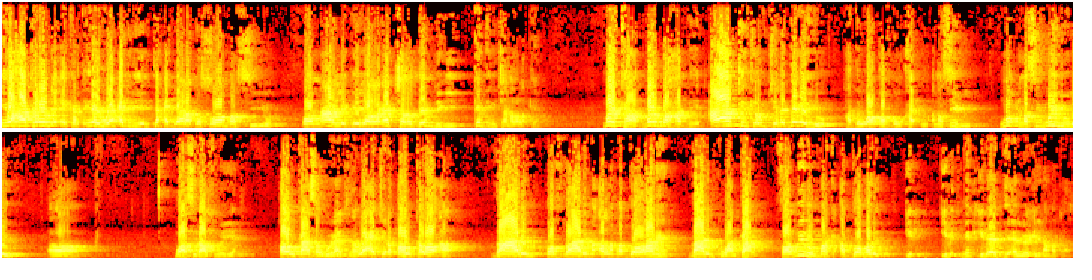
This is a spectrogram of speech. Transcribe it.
waxaa kaloo dhici karta ilaahay waa cadliya inta cadaaladda soo marsiiyo oo naar la geeyo laga jaro dembigii kadib jannada la keeno marka marba haddii caaqilka uu janno degayo hadda waa qof un nasiib nuuc nasiib weynuu leey waa sidaas weeyaan qowlkaasa ugu raajsan waxaa jira qowl kaloo ah daalim qof daalima alla ma doorane daalimku waa gaal fa minhum marka addoommada min cibaadi a loo celina markaas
